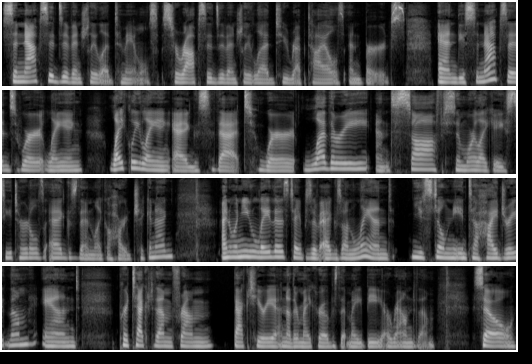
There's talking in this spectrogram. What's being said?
Synapsids eventually led to mammals, sauropsids eventually led to reptiles and birds. And these synapsids were laying, likely laying eggs that were leathery and soft, so more like a sea turtle's eggs than like a hard chicken egg. And when you lay those types of eggs on land, you still need to hydrate them and protect them from bacteria and other microbes that might be around them. So,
